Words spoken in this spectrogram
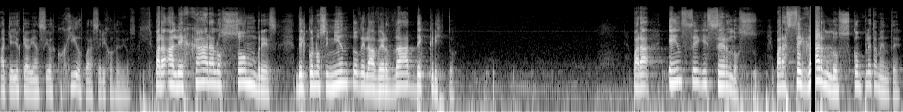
aquellos que habían sido escogidos para ser hijos de Dios, para alejar a los hombres del conocimiento de la verdad de Cristo, para enseguecerlos, para cegarlos completamente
